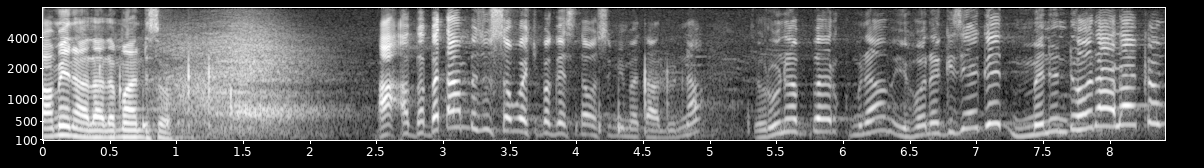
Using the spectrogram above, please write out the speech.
አሜን አላለም አንድ ሰው። በጣም ብዙ ሰዎች በ guest house ይመጣሉ እና ጥሩ ነበርኩ ምናምን፣ የሆነ ጊዜ ግን ምን እንደሆነ አላውቅም።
